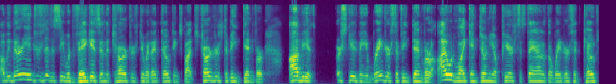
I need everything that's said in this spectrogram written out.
I'll be very interested to see what Vegas and the Chargers do at head coaching spots. Chargers to beat Denver. Obvious, or excuse me, Raiders to beat Denver. I would like Antonio Pierce to stay on as the Raiders head coach,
